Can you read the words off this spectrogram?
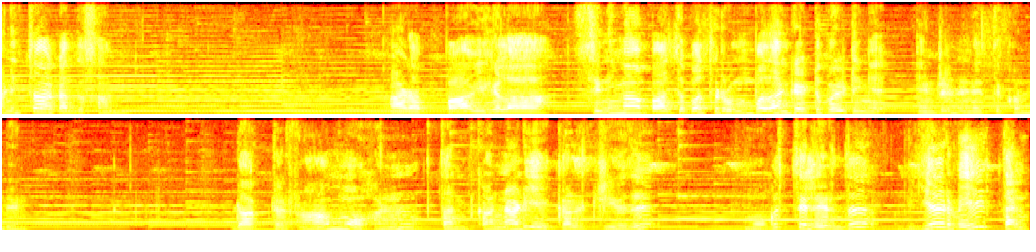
அனிதா கந்தசாமி. அட பாவிகளா சினிமா பார்த்து பார்த்து ரொம்ப தான் கெட்டு போயிட்டீங்க என்று நினைத்து கொண்டேன். டாக்டர் ராம்மோகன் தன் கண்ணாடியை கழற்றியது முகத்திலிருந்து வியர்வையை தன்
